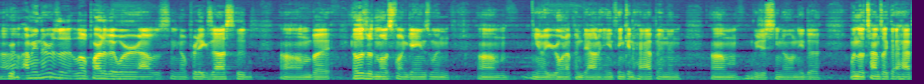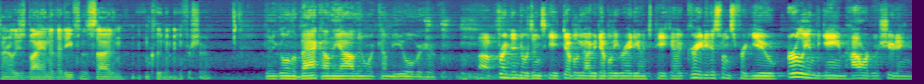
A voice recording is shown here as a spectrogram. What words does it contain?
Uh, I mean, there was a little part of it where I was you know pretty exhausted, um, but those are the most fun games when um, you know you're going up and down, and anything can happen, and um, we just you know need to when those times like that happen, really just buy into that defensive side, and including me for sure. Going to go in the back on the aisle, then we'll come to you over here. Uh, Brendan Dorzinski, WIBW Radio in Topeka. Grady, this one's for you. Early in the game, Howard was shooting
